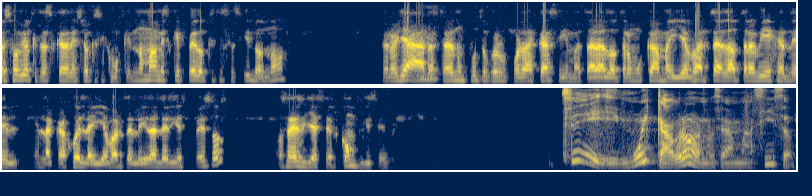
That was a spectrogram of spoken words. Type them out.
es obvio que te vas a quedar en shock, así como que no mames, qué pedo, qué estás haciendo, ¿no? Pero ya, arrastrar un puto cuerpo por la casa y matar a la otra mucama y llevarte a la otra vieja en, el, en la cajuela y llevártela y darle 10 pesos, o sea, eso ya es ser cómplice, güey. Sí, muy cabrón, o sea, macizo.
